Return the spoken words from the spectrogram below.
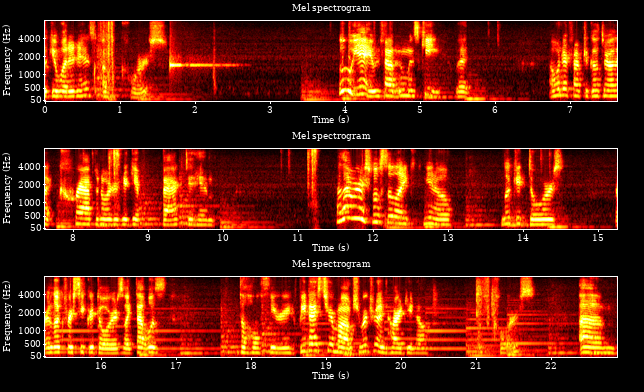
Look at what it is, of course. Ooh, yay, we found Uma's key, but I wonder if I have to go through all that crap in order to get back to him. I thought we were supposed to, like, you know, look at doors, or look for secret doors, like that was the whole theory. Be nice to your mom, she worked really hard, you know. Of course. Um,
